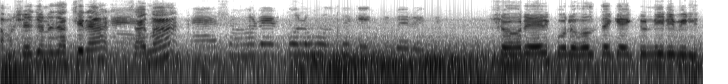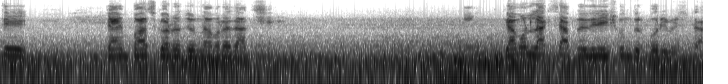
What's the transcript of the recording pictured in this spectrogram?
আমরা সেই জন্য যাচ্ছি না হ্যাঁ। সাইমা? হ্যাঁ শহরের কোলাহল থেকে একটু বের হইতে। শহরের কোলাহল থেকে একটু নিরিবিলিতে টাইম পাস করার জন্য আমরা যাচ্ছি। কেমন লাগছে আপনাদের এই সুন্দর পরিবেশটা?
